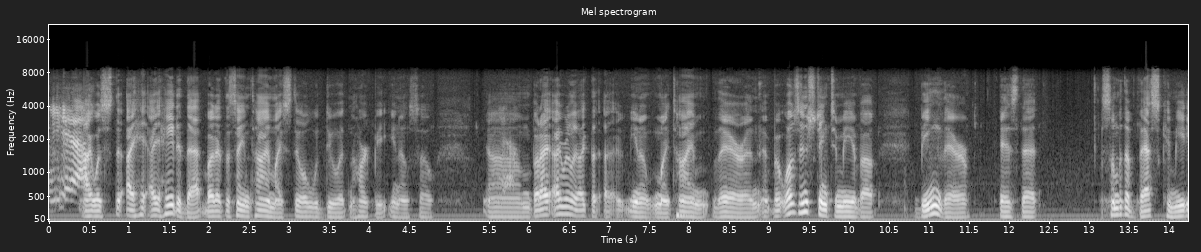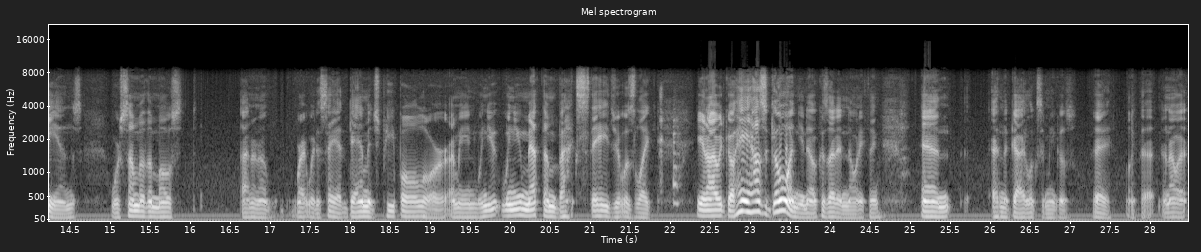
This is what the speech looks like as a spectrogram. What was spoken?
yeah. I was st- I I hated that, but at the same time, I still would do it in a heartbeat, you know. So Um, But I, I really like the uh, you know my time there. And but what was interesting to me about being there is that some of the best comedians were some of the most I don't know right way to say it damaged people or I mean when you when you met them backstage it was like you know I would go hey how's it going? You know because I didn't know anything. And and the guy looks at me and goes hey like that. And I went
